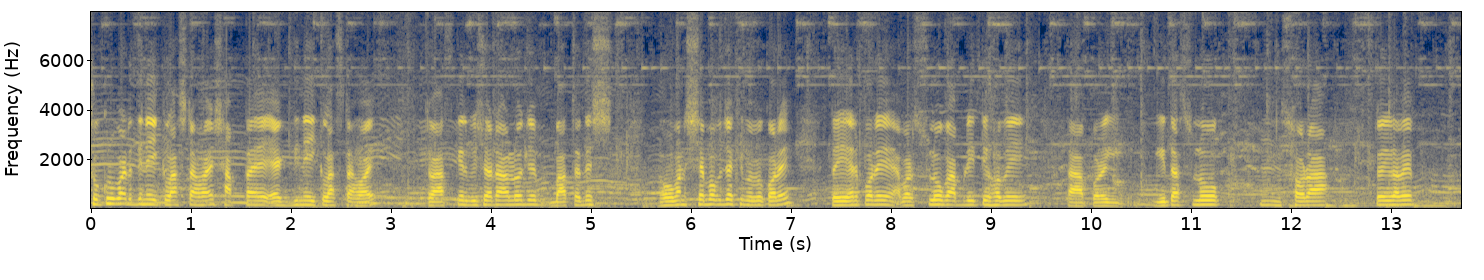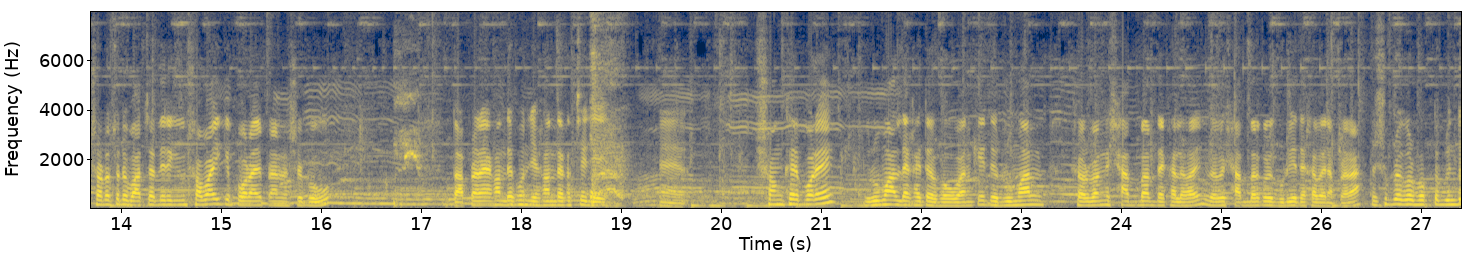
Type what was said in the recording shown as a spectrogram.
শুক্রবার দিনে এই ক্লাসটা হয়, সপ্তাহে একদিনে এই ক্লাসটা হয়। তো আজকের বিষয়টা হলো যে বাচ্চাদের ভগবানের সেবা পূজা কীভাবে করে? তো এরপরে আবার শ্লোক আবৃত্তি হবে তারপরে গীতা শ্লোক সরা। তো এইভাবে ছোটো ছোটো বাচ্চাদের সবাইকে পড়ায় প্রাণেশ্বর প্রভু। তো আপনারা এখন দেখুন যে এখন দেখাচ্ছে যে হ্যাঁ, শঙ্খের পরে রুমাল দেখাইতে হবে ভগবানকে। যে রুমাল সর্বাঙ্গে সাতবার দেখালে হয়। এভাবে সাতবার করে ঘুরিয়ে দেখাবেন আপনারা। তো সুপ্রগর ভক্তবৃন্দ,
